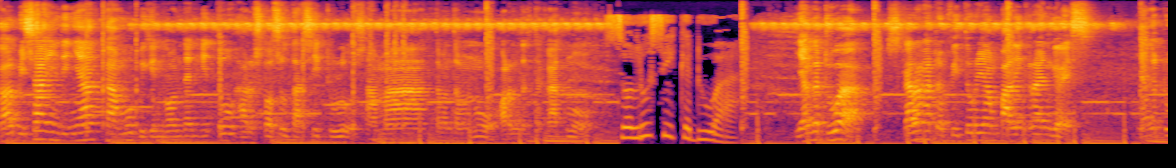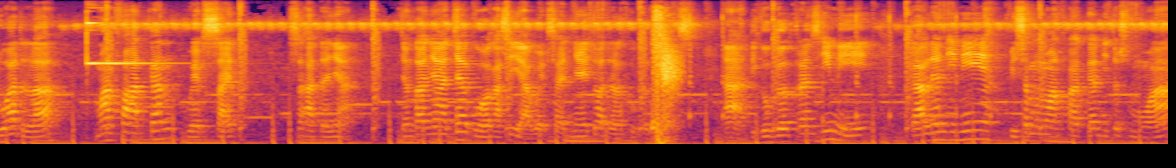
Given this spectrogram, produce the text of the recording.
kalau bisa intinya kamu bikin konten itu harus konsultasi dulu sama teman-temanmu orang terdekatmu. Solusi kedua. Yang kedua sekarang ada fitur yang paling keren guys. Yang kedua adalah manfaatkan website seadanya. Contohnya aja gua kasih ya websitenya itu adalah Google Trends. Nah di Google Trends ini kalian ini bisa memanfaatkan itu semua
